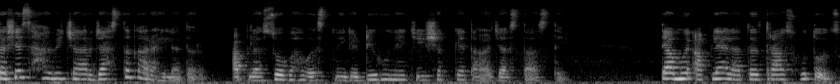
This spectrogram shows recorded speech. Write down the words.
तसेच हा विचार जास्त का राहिला तर आपला स्वभावच निगेटिव्ह होण्याची शक्यता जास्त असते. त्यामुळे आपल्याला तर त्रास होतोच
